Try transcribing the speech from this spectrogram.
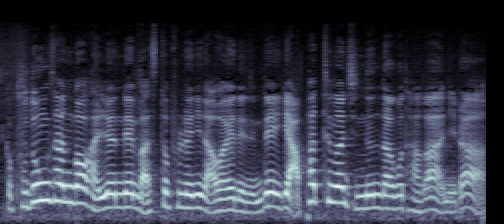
그러니까 부동산과 관련된 마스터 플랜이 나와야 되는데 이게 아파트만 짓는다고 다가 아니라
